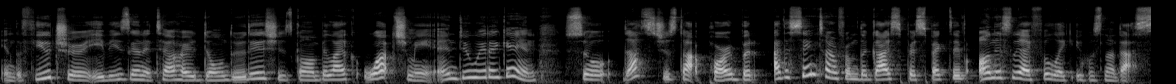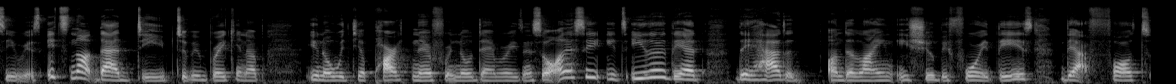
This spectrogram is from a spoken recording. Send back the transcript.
in the future, if he's gonna tell her don't do this, she's gonna be like, watch me and do it again. So that's just that part. But at the same time, from the guy's perspective, honestly, I feel like it was not that serious. It's not that deep to be breaking up you know with your partner for no damn reason so honestly it's either they had they had a underlying issue before this have fought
